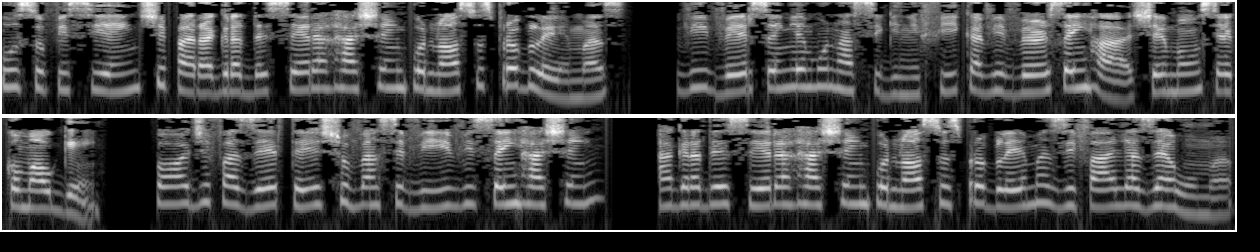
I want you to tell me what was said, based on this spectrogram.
o suficiente para agradecer a Hashem por nossos problemas. Viver sem emuna significa viver sem Hashem ou ser como alguém pode fazer techuva se vive sem Hashem? Agradecer a Hashem por nossos problemas e falhas é uma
